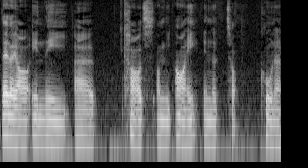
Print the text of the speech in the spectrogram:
there they are in the uh, cards on the eye in the top corner.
